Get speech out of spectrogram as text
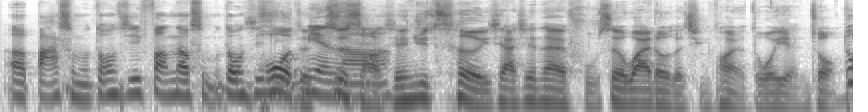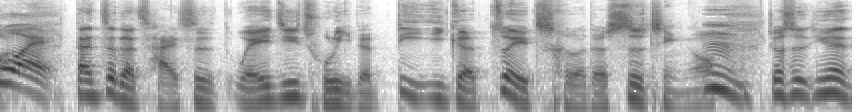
呃把什么东西放到什么东西里面，或者至少先去测一下现在辐射外漏的情况有多严重。对，但这个才是危机处理的第一个最扯的事情哦，嗯，就是因为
